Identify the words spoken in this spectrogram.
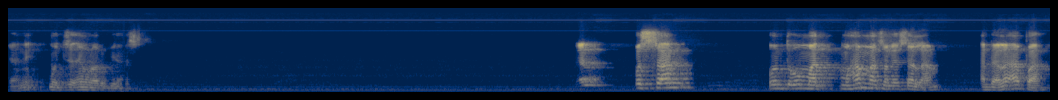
Ya, ini mujizat yang luar biasa. Dan pesan untuk umat Muhammad SAW adalah apa?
